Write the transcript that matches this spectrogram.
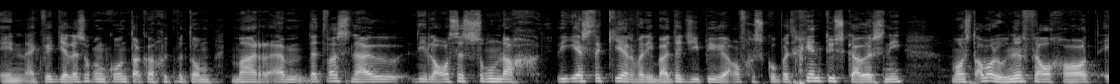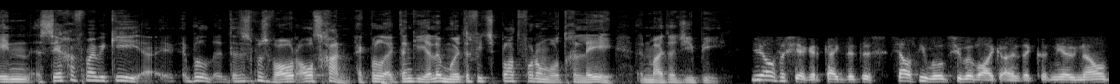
en ek weet julle is ook in kontak en goed met hom, maar ehm um, dit was nou die laaste Sondag, die eerste keer wat die MotoGP weer afgeskop het, geen toeskouers nie maar ons het almal hoendervel gehad en sê gou vir my 'n bietjie eh, ek wil dit is mos waaroor alles gaan. Ek wil ek dink die hele motorfiets platform word gelê in MotoGP. Ja, verseker. Kyk, dit is selfs die World Superbike ouens. Ek kan jou nou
